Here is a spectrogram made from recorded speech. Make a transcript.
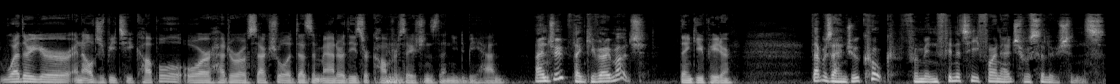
whether you're an LGBT couple or heterosexual, it doesn't matter. These are conversations mm. that need to be had. Andrew, thank you very much. Thank you, Peter. That was Andrew Cook from Infinity Financial Solutions.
